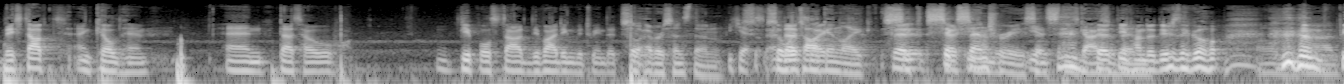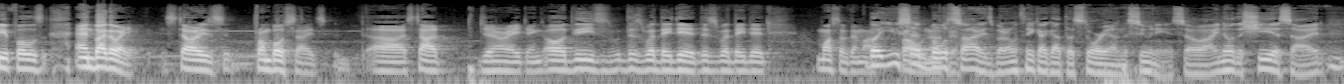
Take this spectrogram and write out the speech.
They stopped and killed him, and that's how people start dividing between the two. So ever since then, Yes, So, so we're talking like, Thir- six, 1300 century since yes, these guys 1300 years ago. Oh. People's and by the way, stories from both sides uh, start generating. Oh, these this is what they did. This is what they did. Most of them are. But you said both sides, but I don't think I got the story on the Sunnis. So I know the Shia side, Mm.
